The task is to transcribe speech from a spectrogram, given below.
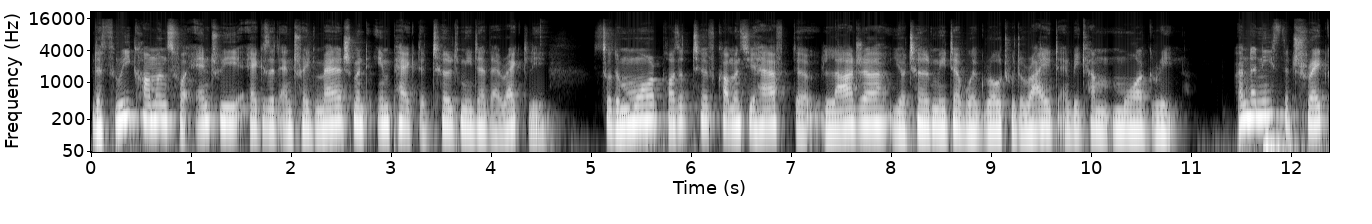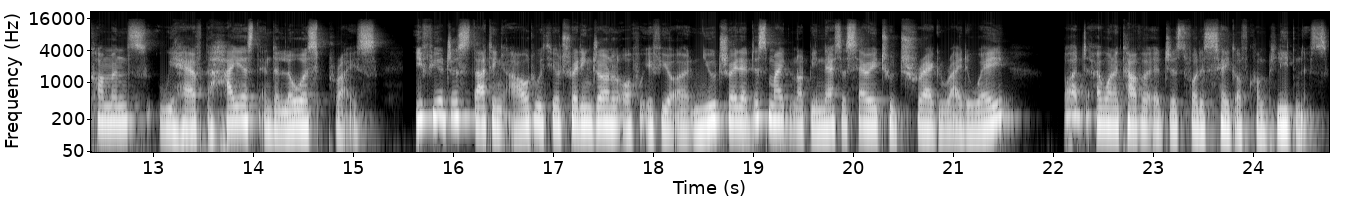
The three comments for entry, exit, and trade management impact the tilt meter directly. So the more positive comments you have, the larger your tilt meter will grow to the right and become more green. Underneath the trade comments, we have the highest and the lowest price. If you're just starting out with your trading journal or if you're a new trader, this might not be necessary to track right away, but I want to cover it just for the sake of completeness.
